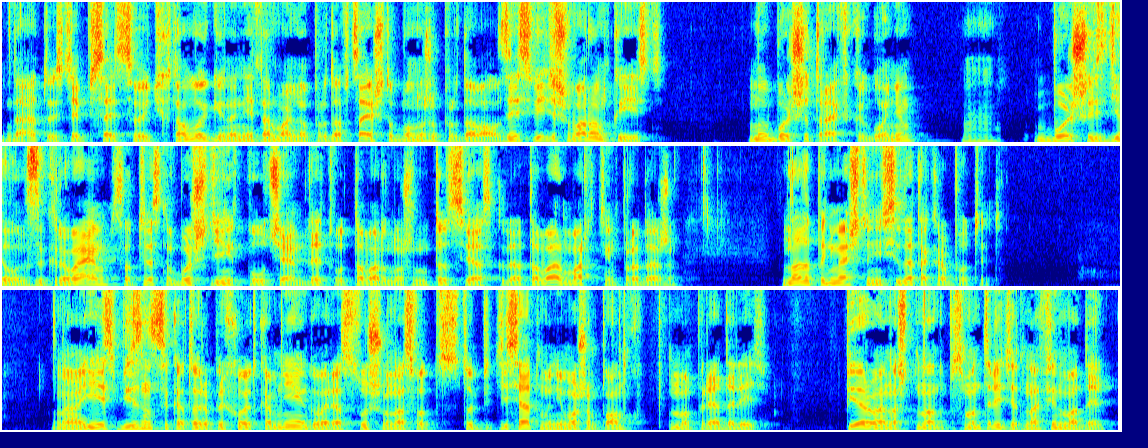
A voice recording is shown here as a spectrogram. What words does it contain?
Да, то есть описать свою технологию, нанять нормального продавца, и чтобы он уже продавал. Здесь, видишь, воронка есть. Мы больше трафика гоним, uh-huh. больше сделок закрываем, соответственно, больше денег получаем. Для этого товар нужен. Вот эта связка, да, товар, маркетинг, продажи. Надо понимать, что не всегда так работает. А, есть бизнесы, которые приходят ко мне и говорят, слушай, у нас вот 150, мы не можем планку ну, преодолеть. Первое, на что надо посмотреть, это на фин-модель.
